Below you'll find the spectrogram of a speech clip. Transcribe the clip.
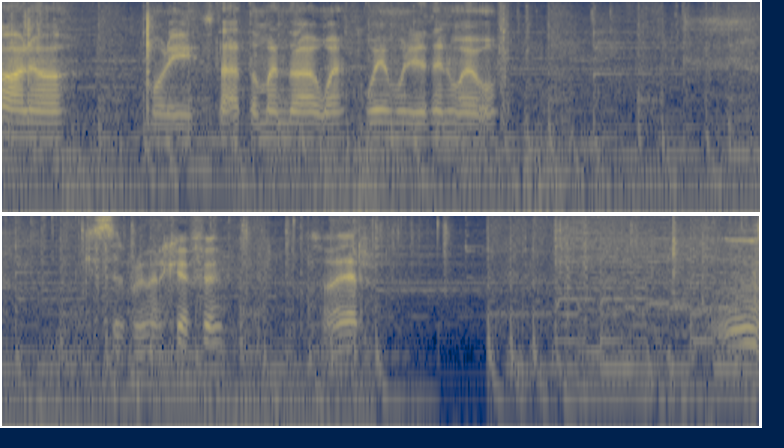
Oh no, morí, estaba tomando agua, voy a morir de nuevo. Aquí es el primer jefe. Vamos a ver. Mm.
